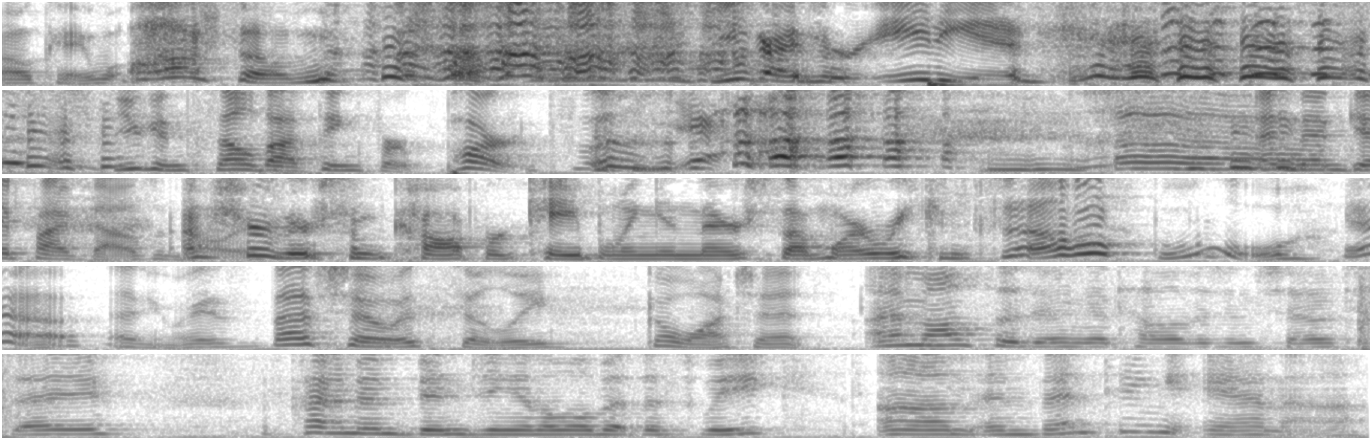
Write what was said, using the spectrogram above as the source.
Okay, well, awesome. you guys are idiots. you can sell that thing for parts yeah, and then get five thousand I'm sure there's some copper cabling in there somewhere we can sell. ooh Yeah. anyways that show is silly go watch it I'm also doing a television show today. I've kind of been binging it a little bit this week. Um, Inventing Anna.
